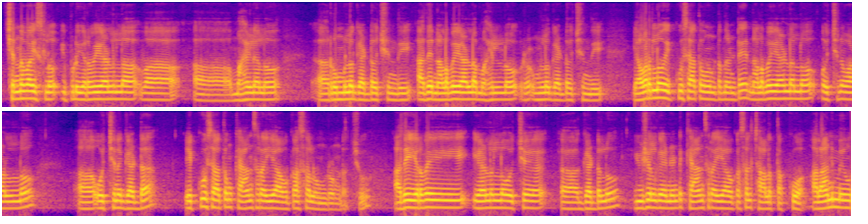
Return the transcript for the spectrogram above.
చిన్న వయసులో ఇప్పుడు ఇరవై ఏళ్ళ వా- మహిళలో రూమ్లో రొమ్ములో గడ్డ వచ్చింది. అదే నలభై ఏళ్ళ మహిళలో రొమ్ములో గడ్డ వచ్చింది. ఎవరిలో ఎక్కువ శాతం ఉంటుందంటే నలభై ఏళ్ళలో వచ్చిన వాళ్ళలో వచ్చిన గడ్డ ఎక్కువ శాతం క్యాన్సర్ అయ్యే అవకాశాలు ఉండుండొచ్చు. అదే ఇరవై ఏళ్ళలో వచ్చే గడ్డలు యూజువల్గా ఏంటంటే క్యాన్సర్ అయ్యే అవకాశాలు చాలా తక్కువ. అలా అని మేము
